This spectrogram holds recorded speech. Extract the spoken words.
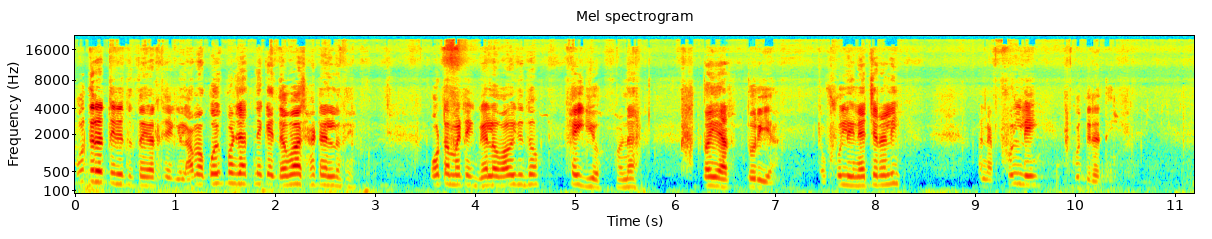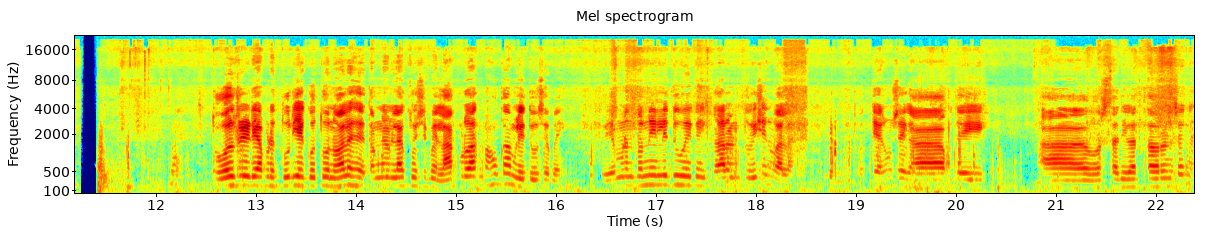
કુદરતી રીતે તૈયાર થઈ ગયેલું. આમાં કોઈ પણ જાતની કંઈ દવા છાંટેલ નથી. ઓટોમેટિક વેલો વાવી દીધો, થઈ ગયો અને તૈયાર તુરિયા. તો ફૂલ્લી નેચરલી અને ફૂલ્લી કુદરતી. તો ઓલરેડી આપણે તુરિયા ગોતવાનું હાલે છે. તમને એમ લાગતું છે ભાઈ, લાકડું હાથમાં શું કામ લીધું છે ભાઈ? તો એમણે તો નહીં લીધું હોય કંઈ કારણ તો છે ને વાલા. તો અત્યારે શું છે કે આ બધી આ વરસાદી વાતાવરણ છે ને,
